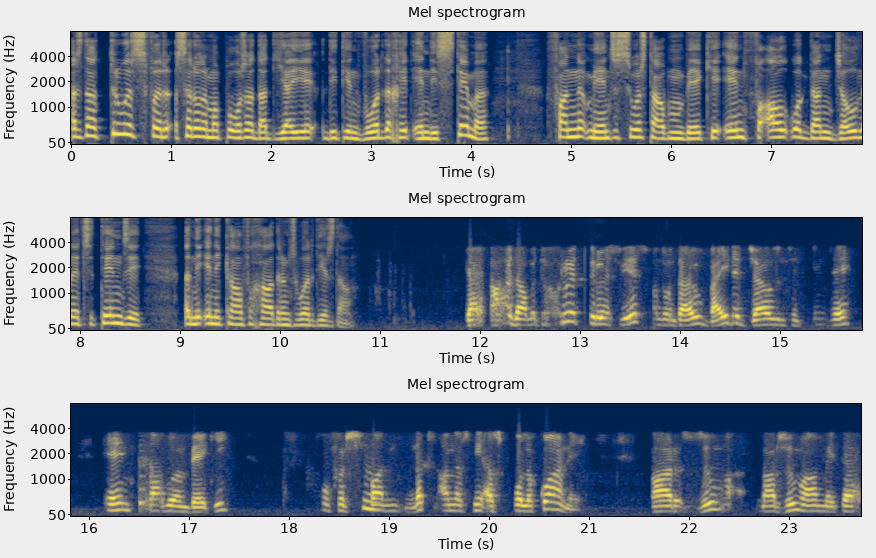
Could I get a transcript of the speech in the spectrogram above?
As daar troos vir Cyril Ramaphosa dat jy die teenwoordigheid en die stemme van mense soos Thabo Mbeki en veral ook dan Joel Netsenzi in die NK vergaderings hoor deesdae. Ja, daar moet 'n groot troos wees want onthou beide Joel en Netsenzi en Thabo Mbeki of verspan hmm. niks anders nie as Polokwane. Maar Zuma, maar Zuma met 'n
